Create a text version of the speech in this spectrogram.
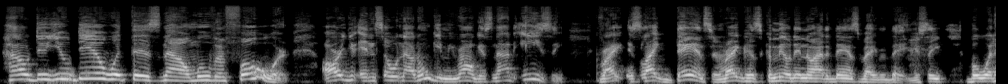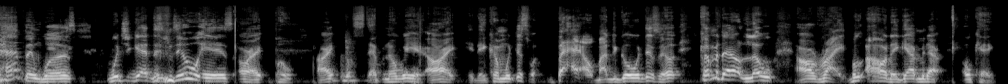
How do you deal with this now moving forward? Are you and so now don't get me wrong, it's not easy, right? It's like dancing, right? Because Camille didn't know how to dance back in the day, you see. But what happened was what you got to do is all right, boom, all right, stepping over here. All right, here they come with this one. Bow, about to go with this. one. Coming down low. All right. Boom. Oh, they got me down. Okay.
